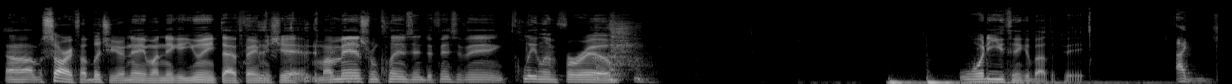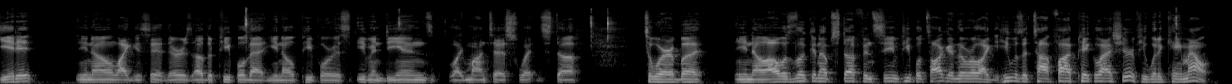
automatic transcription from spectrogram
Uh, sorry if I butcher your name, my nigga. You ain't that famous yet. my man's from Clemson, defensive end, Cleveland Ferrell. What do you think about the pick? I get it. You know, like I said, there's other people that, you know, people are even DNs like Montez Sweat and stuff to where, but, you know, I was looking up stuff and seeing people talking. They were like, he was a top five pick last year if he would have came out.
